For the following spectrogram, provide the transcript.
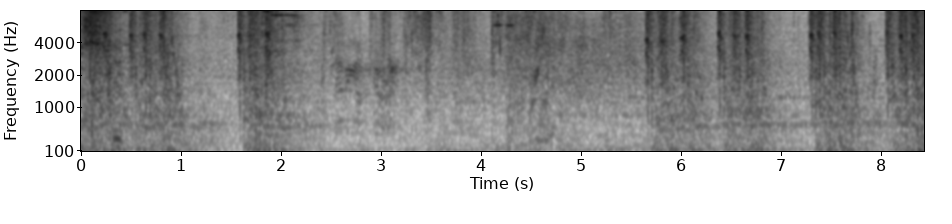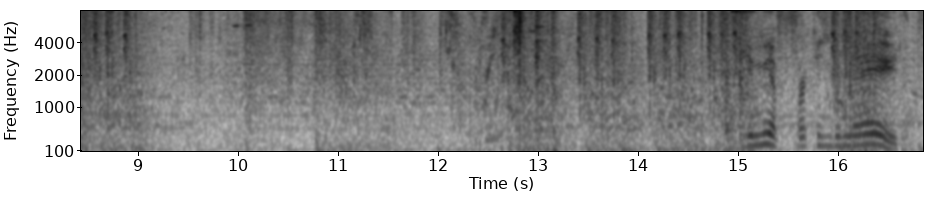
stupid. Give me a freaking grenade!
